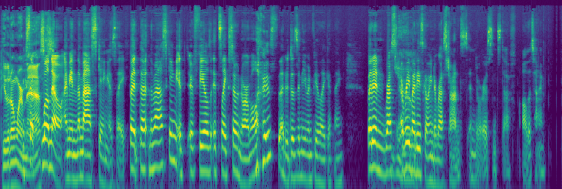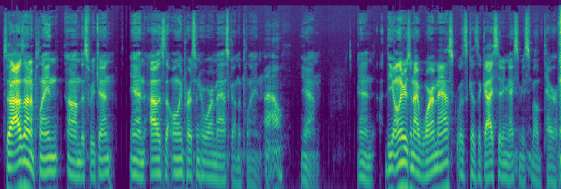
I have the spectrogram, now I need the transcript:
people don't wear Except- masks. Well, no, I mean the masking is like, but the, the masking it, it feels it's like so normalized that it doesn't even feel like a thing. But in rest, Yeah. everybody's going to restaurants indoors and stuff all the time. So I was on a plane um, this weekend, and I was the only person who wore a mask on the plane. Wow. Yeah, and the only reason I wore a mask was because the guy sitting next to me smelled terrible.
